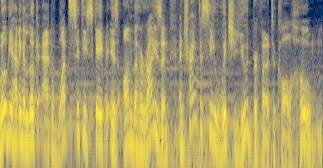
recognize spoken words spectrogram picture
We'll be having a look at what cityscape is on the horizon and trying to see which you'd prefer to call home.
